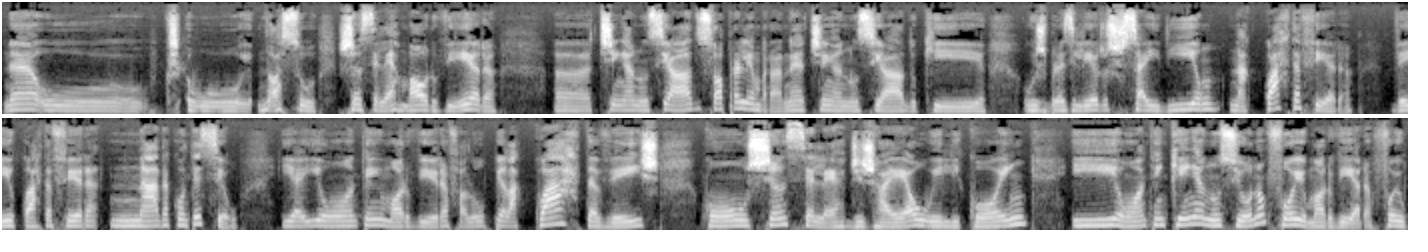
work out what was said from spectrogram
Né? O, o nosso chanceler Mauro Vieira uh, tinha anunciado, só para lembrar, né? Tinha anunciado que os brasileiros sairiam na quarta-feira. Veio quarta-feira, nada aconteceu. E aí ontem o Mauro Vieira falou pela quarta vez com o chanceler de Israel, Eli Cohen, e ontem quem anunciou não foi o Mauro Vieira, foi o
